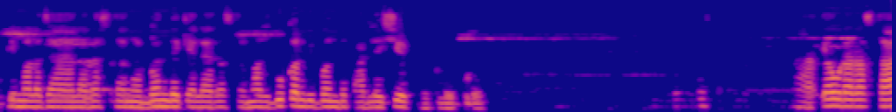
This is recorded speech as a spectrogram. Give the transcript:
ते मला जायला रस्ता नाही बंद केलाय रस्ता माझं दुकान बी बंद पाडलंय शेट ठोकलंय पुढे. हा एवढा रस्ता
